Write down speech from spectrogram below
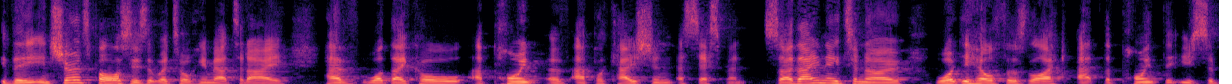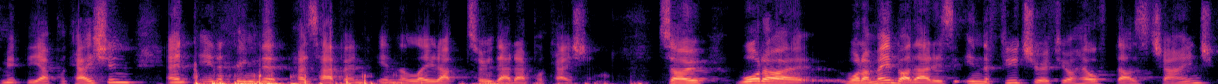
the insurance policies that we're talking about today have what they call a point of application assessment. So they need to know what your health is like at the point that you submit the application and anything that has happened in the lead up to that application. So what I what I mean by that is in the future, if your health does change,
